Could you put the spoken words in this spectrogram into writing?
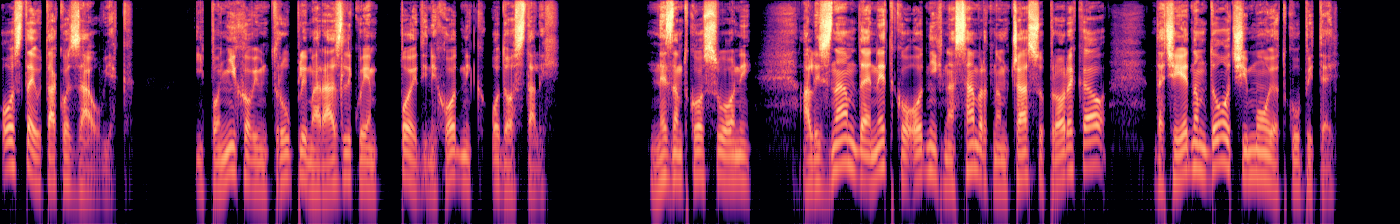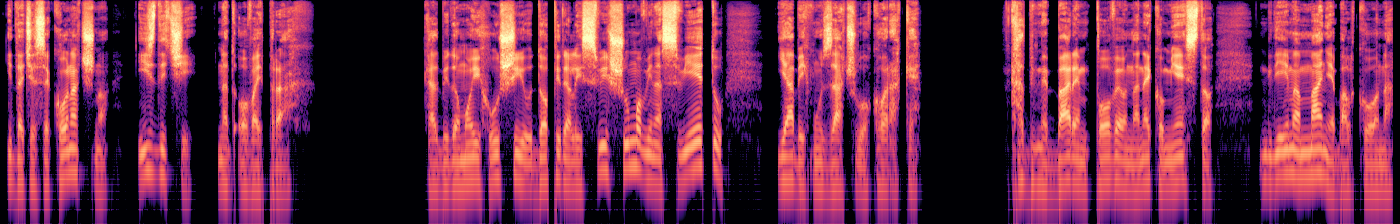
Ostaju tako zauvijek. I po njihovim truplima razlikujem pojedini hodnik od ostalih. Ne znam tko su oni, ali znam da je netko od njih na samrtnom času prorekao da će jednom doći moj otkupitelj i da će se konačno izdići nad ovaj prah. Kad bi do mojih ušiju dopirali svi šumovi na svijetu, ja bih mu začuo korake. Kad bi me barem poveo na neko mjesto gdje ima manje balkona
